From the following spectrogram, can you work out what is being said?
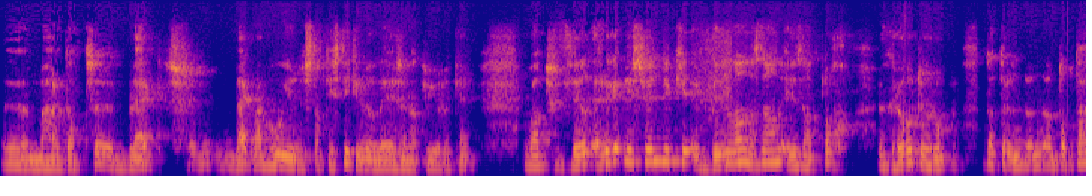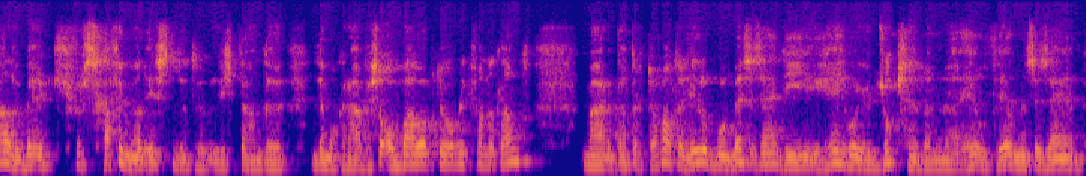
Uh, maar dat uh, blijkt, blijkt maar hoe je de statistieken wil lezen natuurlijk. Hè. Wat veel erger is, vind ik, binnenlands dan, is dat toch een grote groep, dat er een, een, totale werkverschaffing wel is. Dat ligt aan de demografische opbouw op het ogenblik van het land. Maar dat er toch altijd een heleboel mensen zijn die geen goede jobs hebben. Uh, heel veel mensen zijn,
